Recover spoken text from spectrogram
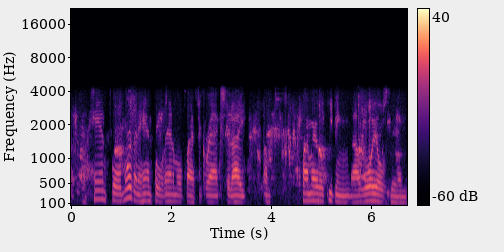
a handful, more than a handful of animal plastic racks that I am primarily keeping uh, royals in.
